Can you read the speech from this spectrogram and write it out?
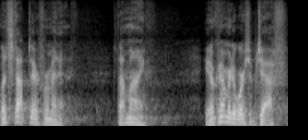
let's stop there for a minute. It's not mine. You don't come here to worship Jeff.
